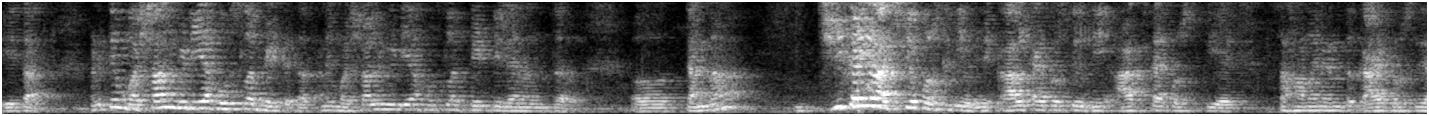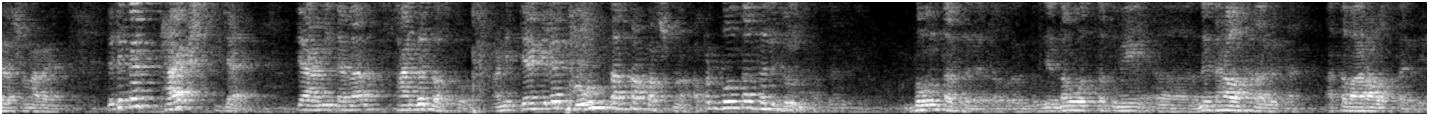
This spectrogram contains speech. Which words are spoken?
येतात आणि ते मशाल मीडिया हाऊसला भेट देतात. आणि मशाल मीडिया हाऊसला भेट दिल्यानंतर त्यांना जी काही राजकीय परिस्थिती होती काल काय परिस्थिती होती आज काय परिस्थिती आहे सहा महिन्यानंतर काय परिस्थिती असणार आहे त्याचे काही फॅक्ट्स ज्या आहेत त्या आम्ही त्यांना सांगत असतो. आणि त्या गेल्या दोन तासापासून आपण दोन तास झाले दोन दोन तास झाले. दोन तास झाले आतापर्यंत. म्हणजे नऊ वाजता तुम्ही नाही दहा वाजता आले. आता बारा वाजता आले.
